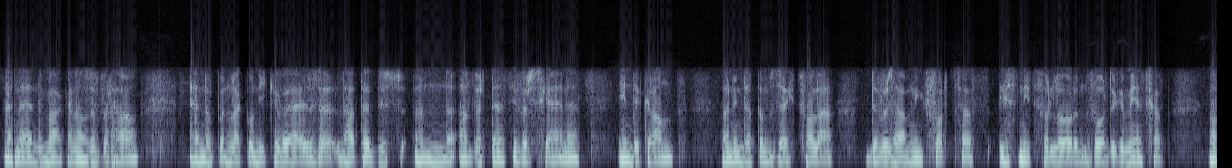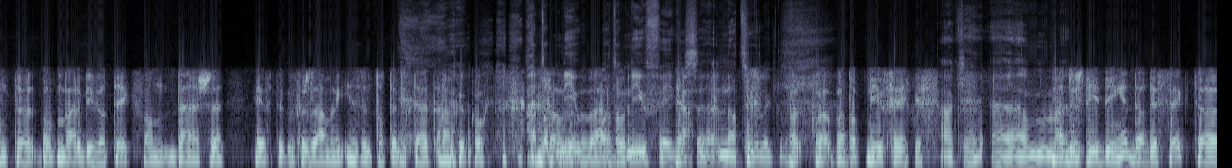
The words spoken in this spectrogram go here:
een einde maken aan zijn verhaal. En op een laconieke wijze laat hij dus een advertentie verschijnen in de krant waarin dat hem zegt, voilà, de verzameling Fortsas is niet verloren voor de gemeenschap, want de openbare bibliotheek van Binche heeft de verzameling in zijn totaliteit aangekocht. wat, opnieuw, wat opnieuw fake is, uh, natuurlijk. Wat, wat, opnieuw fake is. Oké. Okay, um... Maar dus die dingen, dat effect uh,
